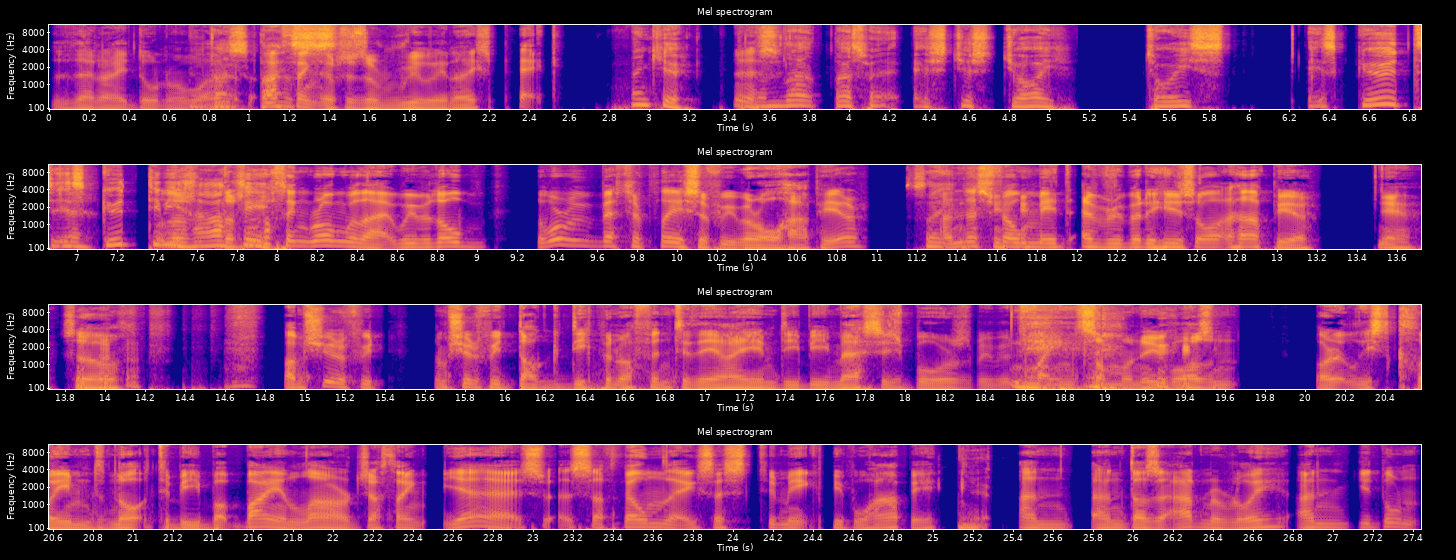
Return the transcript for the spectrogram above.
then I don't know what that, is. I think this was a really nice pick. Thank you. Yes. And that, that's what, it's just joy choice. It's good. It's good to be there's, happy. There's nothing wrong with that. We would all the world would be a better place if we were all happier. Like, and this film made everybody who saw it happier. Yeah. So I'm sure if we I'm sure if we dug deep enough into the IMDb message boards, we would find someone who wasn't, or at least claimed not to be. But by and large, I think yeah, it's, it's a film that exists to make people happy, yeah. and and does it admirably. And you don't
